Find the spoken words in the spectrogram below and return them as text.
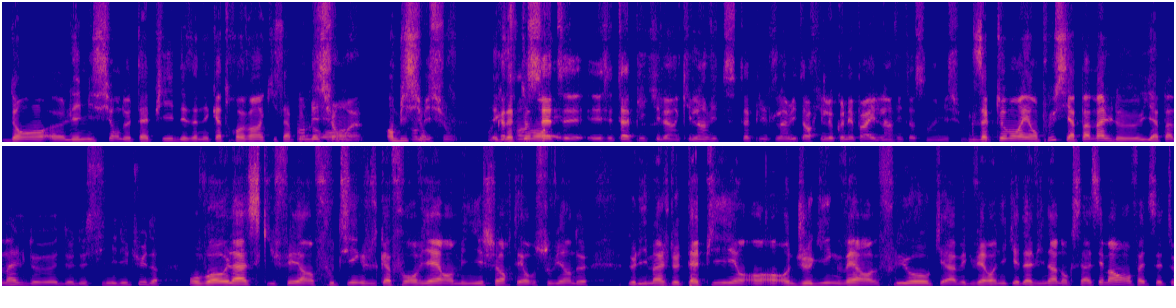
dans euh, l'émission de Tapi des années 80 qui s'appelait Ambition. Ambition. Ambition. Exactement. et, c'est Tapi qui l'invite. Tapi l'invite alors qu'il ne le connaît pas, il l'invite à son émission. Exactement. Et en plus, il y a pas mal de, il y a pas mal de, de, similitudes. On voit Olas qui fait un footing jusqu'à Fourvière en mini short et on se souvient de, de l'image de Tapi en, jogging vers Fluo qui est avec Véronique et Davina. Donc c'est assez marrant en fait cette,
